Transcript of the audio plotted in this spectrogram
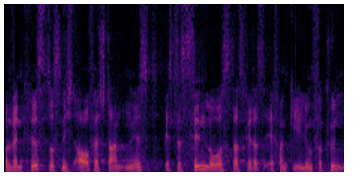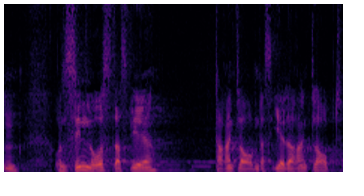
Und wenn Christus nicht auferstanden ist, ist es sinnlos, dass wir das Evangelium verkünden und sinnlos, dass wir daran glauben, dass ihr daran glaubt.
